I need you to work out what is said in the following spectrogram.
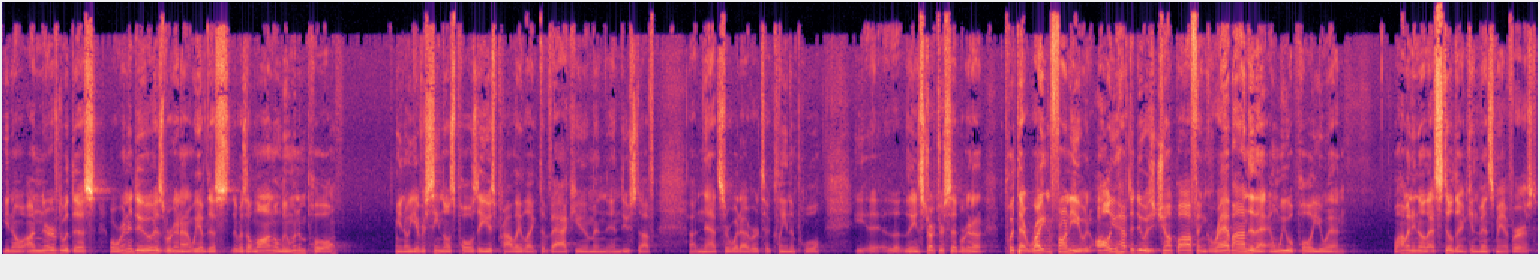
you know, unnerved with this, what we're going to do is we're going to, we have this, there was a long aluminum pole. You know, you ever seen those poles they use probably like to vacuum and, and do stuff, uh, nets or whatever to clean the pool? The instructor said, We're going to put that right in front of you, and all you have to do is jump off and grab onto that, and we will pull you in. Well, how many know that still didn't convince me at first?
